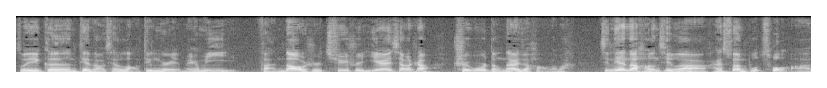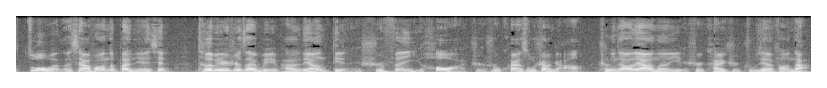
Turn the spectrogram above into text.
所以跟电脑前老盯着也没什么意义，反倒是趋势依然向上，持股等待就好了吧。今天的行情啊还算不错啊，坐稳了下方的半年线，特别是在尾盘两点十分以后啊，指数快速上涨，成交量呢也是开始逐渐放大，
